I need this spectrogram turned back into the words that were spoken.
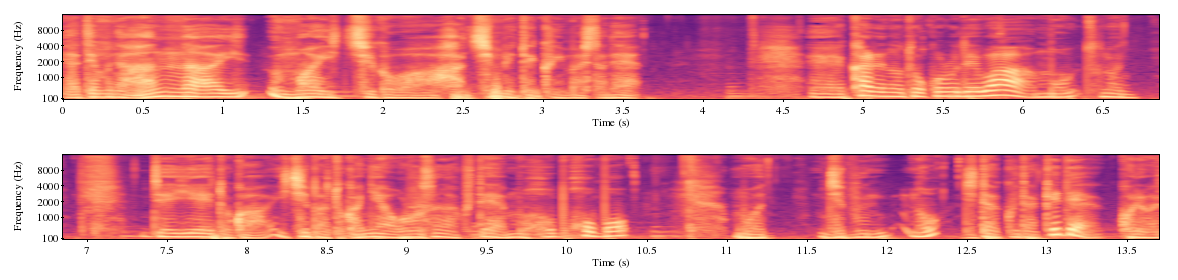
いやでもねあんなうまいいちごは初めて食いましたね、えー、彼のところではもうその JA とか市場とかには卸さなくてもうほぼほぼもう自分の自宅だけでこれは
